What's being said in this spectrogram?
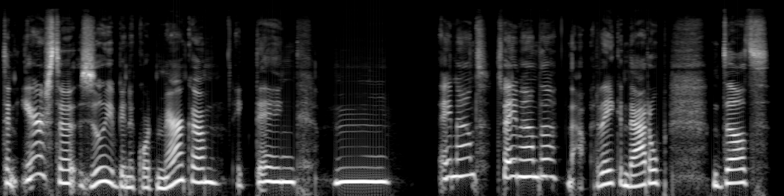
Ten eerste zul je binnenkort merken, ik denk hmm, één maand, twee maanden, nou reken daarop dat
